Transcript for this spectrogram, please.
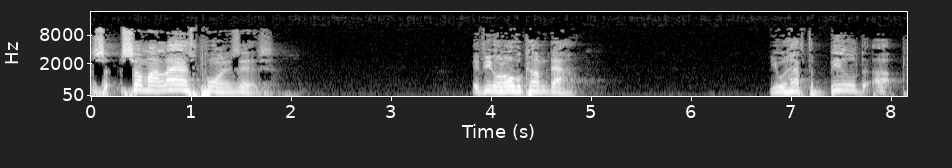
So, so my last point is this. If you're going to overcome doubt, you will have to build up.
